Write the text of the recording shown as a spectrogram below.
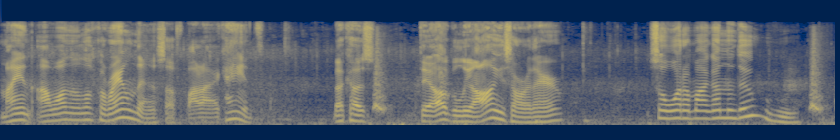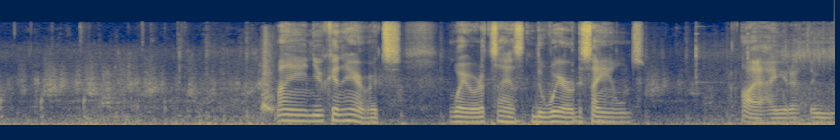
Man, I want to look around and stuff, but I can't. Because the ugly eyes are there. So what am I gonna do? Man, you can hear it's weird. It says the weird sounds. I hate it, dude.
